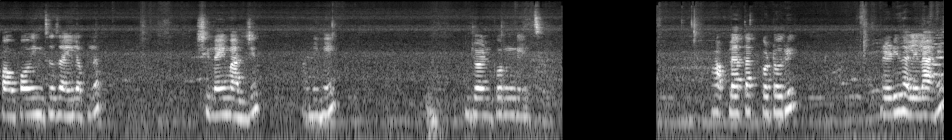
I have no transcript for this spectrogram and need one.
पाव पाव इंच जाईल आपलं. शिलाई मार्जिन आणि हे जॉईन करून घ्यायचं. हा आपला आता कटोरी रेडी झालेला आहे.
